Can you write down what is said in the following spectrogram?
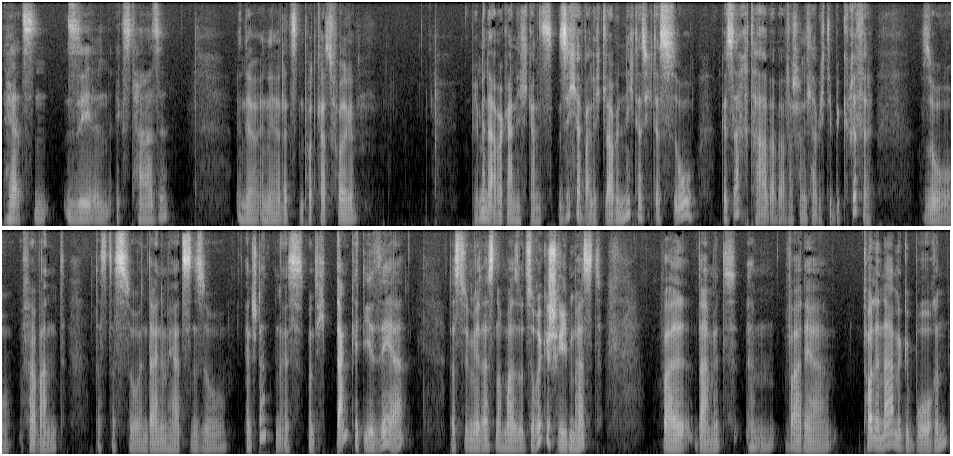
Herzen, Seelen, Ekstase in der, in der letzten Podcast-Folge. Bin mir da aber gar nicht ganz sicher, weil ich glaube nicht, dass ich das so gesagt habe, aber wahrscheinlich habe ich die Begriffe so verwandt, dass das so in deinem Herzen so entstanden ist. Und ich danke dir sehr, dass du mir das nochmal so zurückgeschrieben hast, weil damit ähm, war der tolle Name geboren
